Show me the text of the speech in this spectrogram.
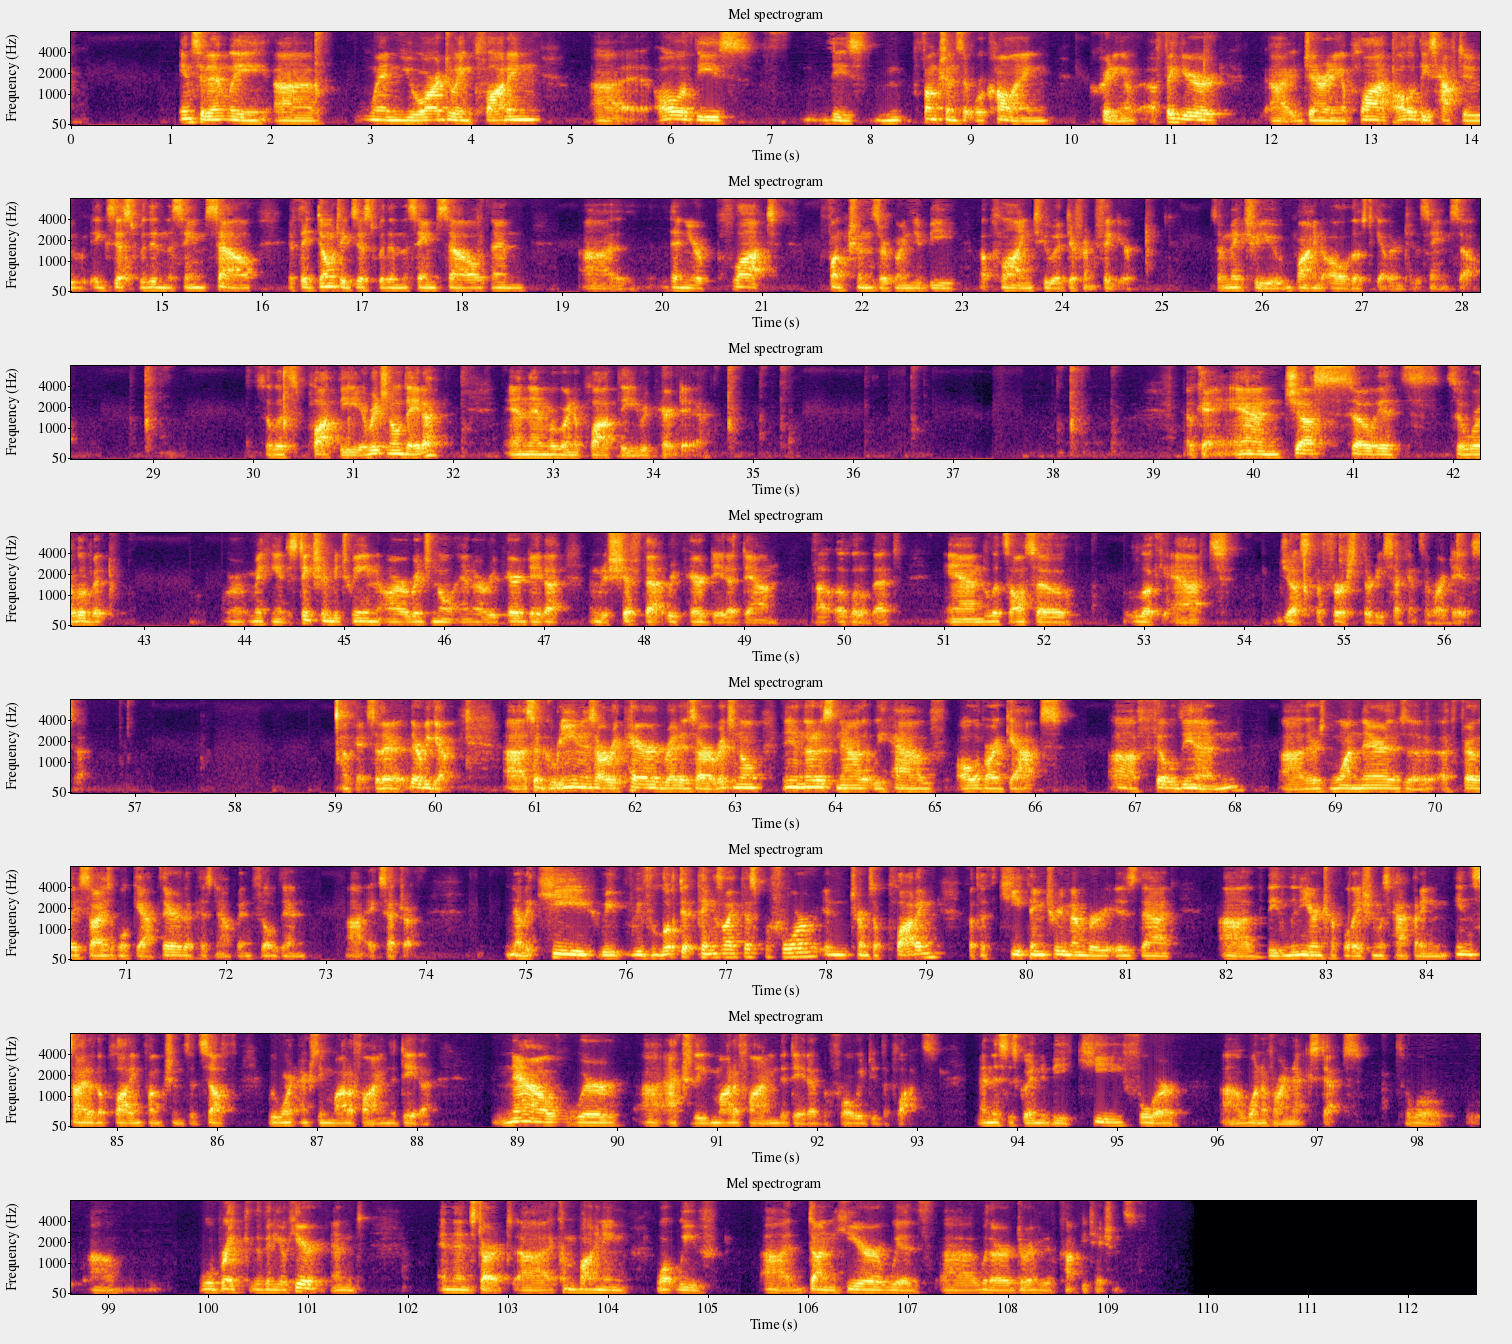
Incidentally, uh, when you are doing plotting, uh, all of these, these functions that we're calling, creating a, a figure, uh, generating a plot, all of these have to exist within the same cell. If they don't exist within the same cell, then, uh, then your plot functions are going to be applying to a different figure. So make sure you bind all of those together into the same cell. So let's plot the original data, and then we're going to plot the repaired data. Okay, and just so it's, so we're a little bit we're making a distinction between our original and our repaired data. I'm going to shift that repaired data down uh, a little bit. And let's also look at just the first 30 seconds of our data set. Okay, so there, there we go. Uh, so green is our repaired, red is our original. And you'll notice now that we have all of our gaps uh, filled in. Uh, there's one there, there's a, a fairly sizable gap there that has now been filled in uh, etc. Now the key, we, we've looked at things like this before in terms of plotting, but the key thing to remember is that uh, the linear interpolation was happening inside of the plotting functions itself. We weren't actually modifying the data. Now we're uh, actually modifying the data before we do the plots. And this is going to be key for uh, one of our next steps. So we'll, um, we'll break the video here and and then start uh, combining what we've uh, done here with, uh, with our derivative computations.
